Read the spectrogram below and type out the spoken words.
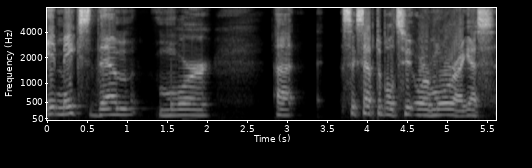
it makes them more uh, susceptible to or more, I guess,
